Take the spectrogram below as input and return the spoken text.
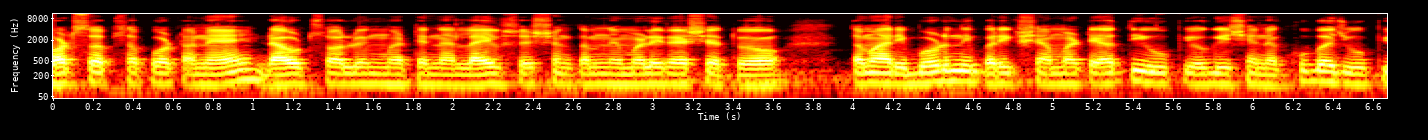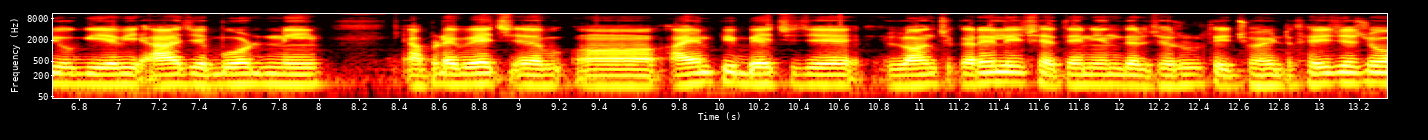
વોટ્સઅપ સપોર્ટ અને ડાઉટ સોલ્વિંગ માટેના લાઈવ સેશન તમને મળી રહેશે. તો તમારી બોર્ડની પરીક્ષા માટે અતિ ઉપયોગી છે અને ખૂબ જ ઉપયોગી એવી આ જે બોર્ડની આપણે બેચ આઈએમપી બેચ જે લોન્ચ કરેલી છે, તેની અંદર જરૂરથી જોઈન્ટ થઈ જજો.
